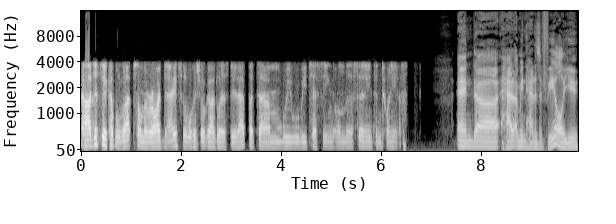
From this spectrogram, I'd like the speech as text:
Uh, just did a couple of laps on the ride day, so the Walkinshaw guys let us do that. But um, we will be testing on the 13th and 20th. And uh, how? I mean, how does it feel? Are you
